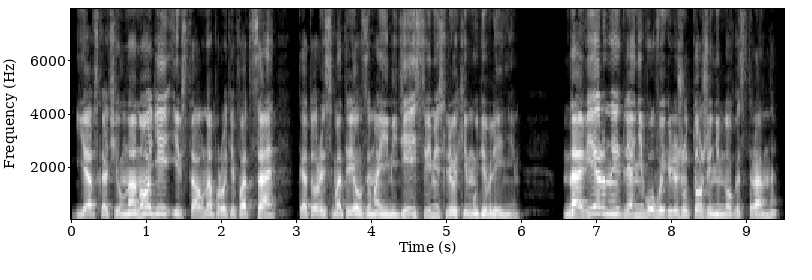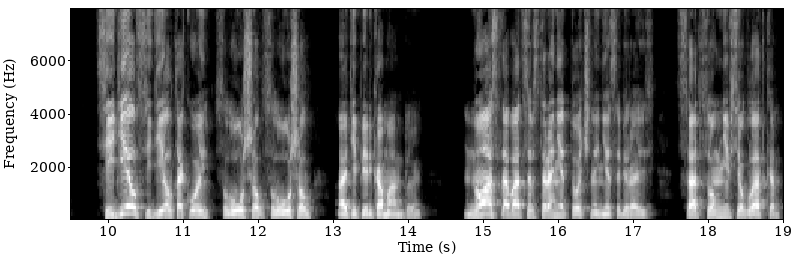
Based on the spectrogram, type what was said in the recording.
Я вскочил на ноги и встал напротив отца, который смотрел за моими действиями с легким удивлением. Наверное, для него выгляжу тоже немного странно. Сидел, сидел такой, слушал, слушал, а теперь командую. Но оставаться в стороне точно не собираюсь. С отцом не все гладко.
